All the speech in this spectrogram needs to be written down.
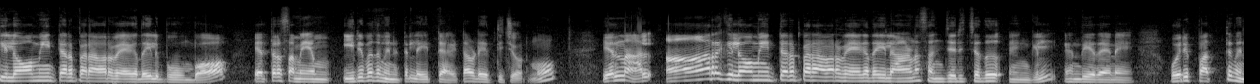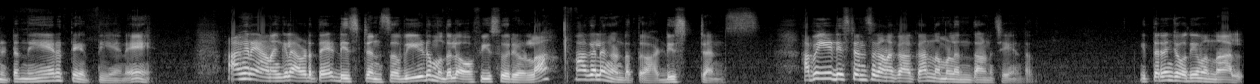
കിലോമീറ്റർ പെർ അവർ വേഗതയിൽ പോകുമ്പോൾ എത്ര സമയം? ഇരുപത് മിനിറ്റ് ലേറ്റ് ആയിട്ട് അവിടെ എത്തിച്ചേർന്നു. എന്നാൽ ആറ് കിലോമീറ്റർ പെർ അവർ വേഗതയിലാണ് സഞ്ചരിച്ചത് എങ്കിൽ എന്ത് ചെയ്തേനെ? ഒരു പത്ത് മിനിറ്റ് നേരത്തെ എത്തിയേനെ. അങ്ങനെയാണെങ്കിൽ അവിടുത്തെ ഡിസ്റ്റൻസ് വീട് മുതൽ ഓഫീസ് വരെയുള്ള അകലം കണ്ടെത്തുക. ഡിസ്റ്റൻസ് അപ്പോൾ ഈ ഡിസ്റ്റൻസ് കണക്കാക്കാൻ നമ്മൾ എന്താണ് ചെയ്യേണ്ടത്? ഇത്തരം ചോദ്യം വന്നാൽ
